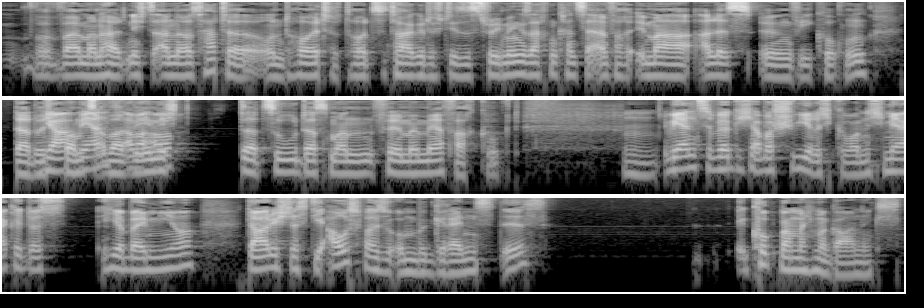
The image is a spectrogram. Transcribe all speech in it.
weil man halt nichts anderes hatte. Und heute, heutzutage durch diese Streaming-Sachen kannst du ja einfach immer alles irgendwie gucken. Dadurch Ja, kommt es aber, aber wenig dazu, dass man Filme mehrfach guckt. Hm. Wären es wirklich aber schwierig geworden. Ich merke das hier bei mir, dadurch, dass die Auswahl so unbegrenzt ist, guckt man manchmal gar nichts.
